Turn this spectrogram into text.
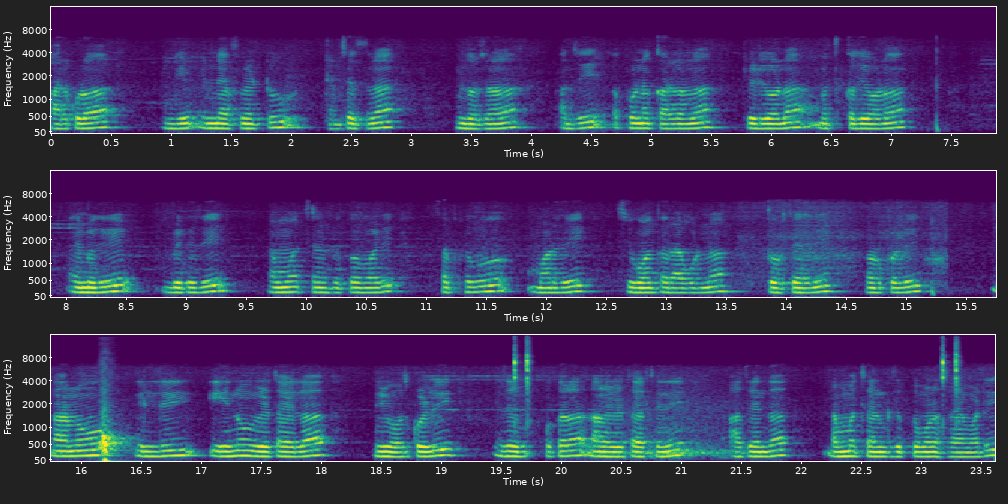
ಆದರೂ ಕೂಡ ಇಂಡೆಫಿನೆಟ್ಟು ಟೆನ್ಸಸ್ನ ಮುಂದುವರ್ಸೋಣ. ಅಂದರೆ ಅಪೂರ್ಣ ಕಾಲಗಳನ್ನ ತಿಳಿಯೋಣ ಮತ್ತು ಕಲಿಯೋಣ. ನಿಮಗೆ ಬೇಕಿದೆ ನಮ್ಮ ಚಾನಲ್ ಸಬ್ಸ್ಕ್ರೈಬ್ ಮಾಡಿ. ಸಬ್ಸ್ಕ್ರೈಬು ಮಾಡಿದ್ರೆ ಸಿಗುವಂಥ ಲಾಭಗಳನ್ನ ತೋರಿಸ್ತಾ ಇದ್ದೀನಿ, ನೋಡ್ಕೊಳ್ಳಿ. ನಾನು ಇಲ್ಲಿ ಏನೂ ಹೇಳ್ತಾ ಇಲ್ಲ, ನೀವು ಓದ್ಕೊಳ್ಳಿ. ಇದರ ಪ್ರಕಾರ ನಾನು ಹೇಳ್ತಾ ಇರ್ತೀನಿ. ಆದ್ದರಿಂದ ನಮ್ಮ ಚಾನಲ್ಗೆ ಸಬ್ಸ್ಕ್ರೈಬ್ ಮಾಡೋ ಸಹಾಯ ಮಾಡಿ,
